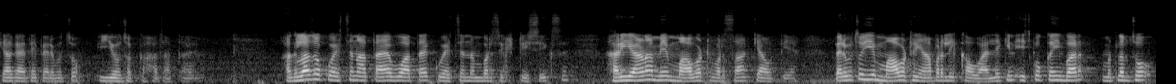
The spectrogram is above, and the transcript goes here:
क्या कहते हैं प्यारे बच्चों? योजक कहा जाता है। अगला जो क्वेश्चन आता है, वो आता है question number sixty six Haryana में मावट वर्षा क्या होती है? पहले बच्चों, ये मावट यहाँ पर लिखा हुआ है, लेकिन इसको कई बार मतलब जो,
